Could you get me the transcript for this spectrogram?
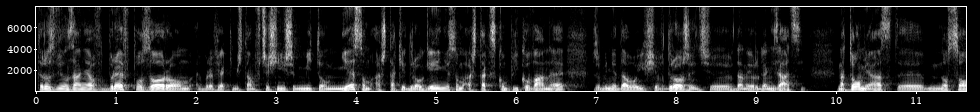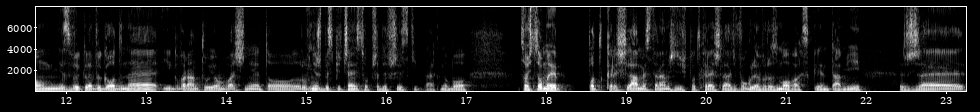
te rozwiązania, wbrew pozorom, wbrew jakimś tam wcześniejszym mitom, nie są aż takie drogie i nie są aż tak skomplikowane, żeby nie dało ich się wdrożyć e, w danej organizacji. Natomiast e, no, są niezwykle wygodne i gwarantują właśnie to również bezpieczeństwo przede wszystkim, tak? No bo coś, co my podkreślamy, staramy się gdzieś podkreślać w ogóle w rozmowach z klientami, że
